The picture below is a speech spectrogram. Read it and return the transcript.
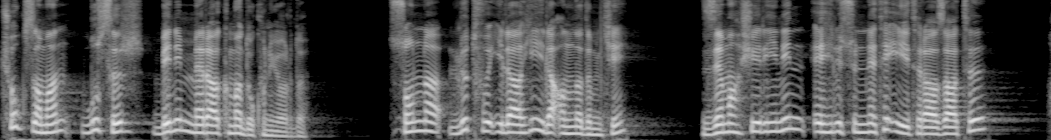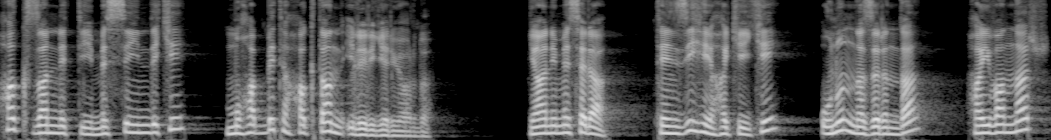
Çok zaman bu sır benim merakıma dokunuyordu. Sonra lütfu ilahi ile anladım ki, Zemahşeri'nin ehli sünnete itirazatı, hak zannettiği mesleğindeki muhabbeti haktan ileri geliyordu. Yani mesela tenzihi hakiki, onun nazarında hayvanlar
